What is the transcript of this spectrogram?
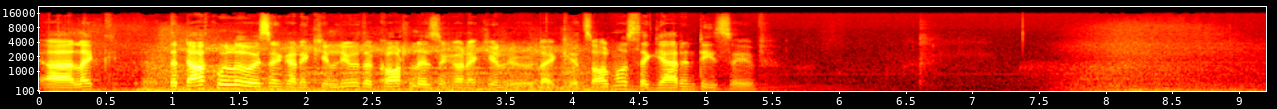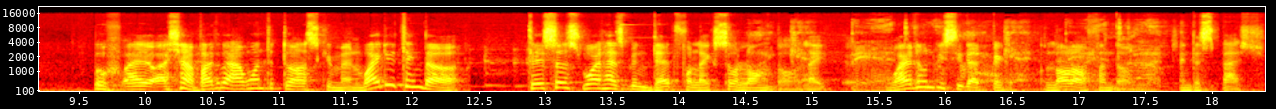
uh, like the Dark Willow isn't gonna kill you, the Kotl isn't gonna kill you. Like it's almost a guarantee save. Oof, I, Asha, by the way, I wanted to ask you, man, why do you think the Tracer's what has been dead for like so long, though? Like, why don't we see that pick a lot often, though, in this patch?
